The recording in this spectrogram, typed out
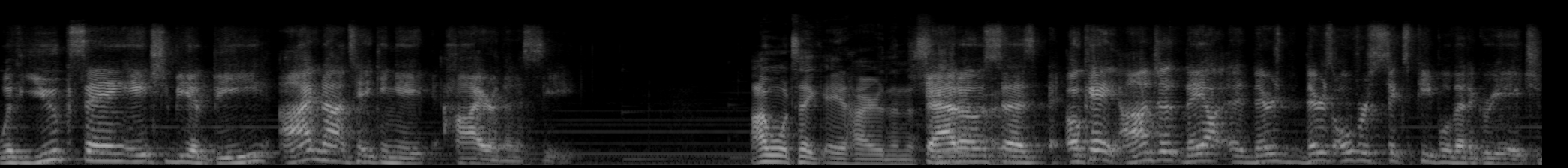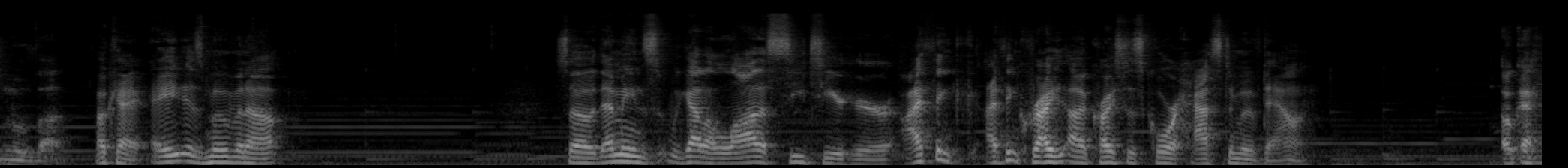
With Yuke saying 8 should be a B, I'm not taking 8 higher than a C. I won't take eight higher than the C. Shadow I- says, okay, Anja, they are, there's there's over six people that agree 8 should move up. Okay, eight is moving up. So that means we got a lot of C tier here. I think I think uh, Crisis Core has to move down. Okay.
